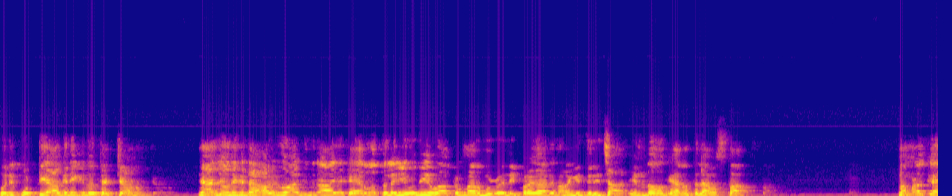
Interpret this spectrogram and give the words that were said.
ഒരു കുട്ടി ആഗ്രഹിക്കുന്നത് തെറ്റാണോ? ഞാൻ ചോദിക്കട്ടെ അവിവാഹിതരായ കേരളത്തിലെ യുവതി യുവാക്കന്മാർ മുഴുവൻ ഇപ്രകാരം ഇറങ്ങിത്തിരിച്ച എന്തോ കേരളത്തിലെ അവസ്ഥ? നമ്മൾക്ക്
